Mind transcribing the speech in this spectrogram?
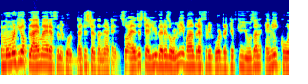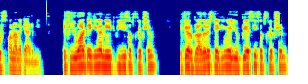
the moment you apply my referral code, that is Chetanya 10. So I'll just tell you there is only one referral code that you have to use on any course on Unacademy. If you are taking a NEET PG subscription, if your brother is taking a UPSC subscription,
